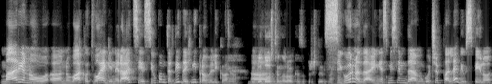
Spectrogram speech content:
Marjanov, uh, Novakov, tvoje generacije, si upam trditi, da jih ni prav veliko. Ja, bi bila uh, dosta na roke za prešteti. Sigurno da. In jaz mislim, da mogoče pa le bi uspelo uh,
